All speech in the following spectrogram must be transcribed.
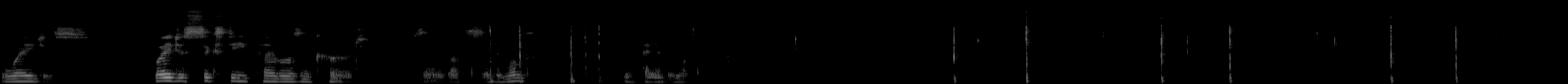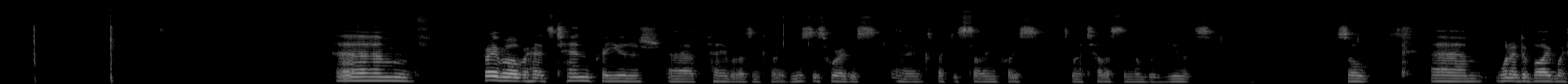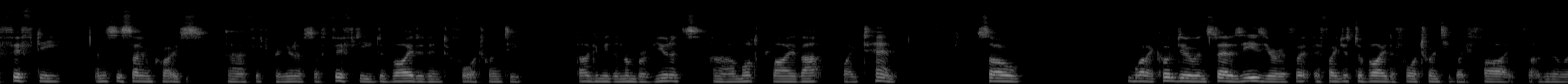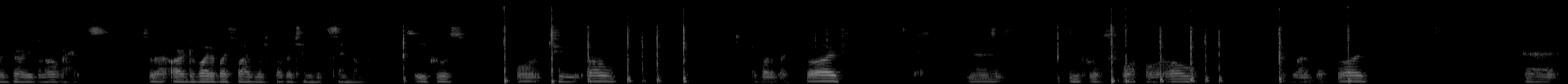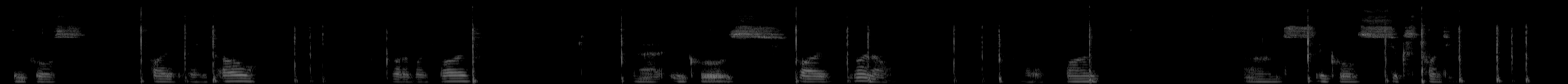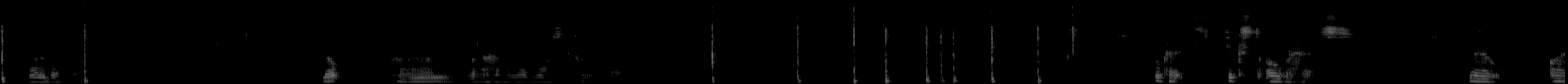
wages. Wages 60 payable as incurred. So that's every month. We pay every month. Um, variable overheads 10 per unit uh, payable as incurred. And this is where this uh, expected selling price is going to tell us the number of units. So um, when I divide my 50, and this is selling price uh, 50 per unit, so 50 divided into 420, that'll give me the number of units, and I'll multiply that by 10. So what I could do instead is easier if I, if I just divide the 420 by 5, that'll give me my variable overheads. So that are divided by 5 multiplied by 10 to get the same number. So equals 420 divided by 5 uh, equals 440 divided by 5 uh, equals 580 divided by 5 uh, equals 590 divided by 5 and equals 620 divided by 5. Nope. Um, and I have one more, 625. Okay, fixed overheads. Now, I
